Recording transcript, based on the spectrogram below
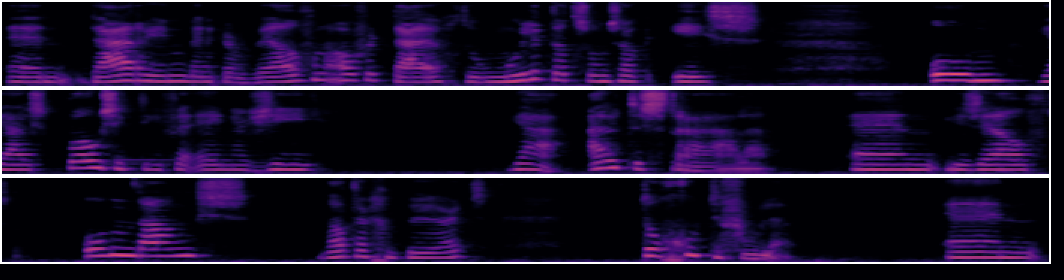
en daarin ben ik er wel van overtuigd, hoe moeilijk dat soms ook is, om juist positieve energie ja, uit te stralen. En jezelf, ondanks wat er gebeurt, toch goed te voelen. En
